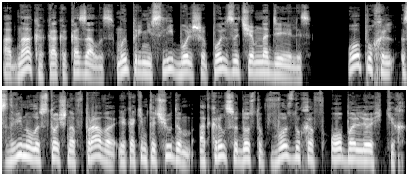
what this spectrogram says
Однако, как оказалось, мы принесли больше пользы, чем надеялись. Опухоль сдвинулась точно вправо, и каким-то чудом открылся доступ воздуха в оба легких.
